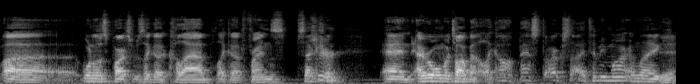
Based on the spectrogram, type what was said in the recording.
Uh, one of those parts was like a collab, like a friends section, Sure. and everyone would talk about it, like, "Oh, best dark side, Timmy Martin." Like, Yeah.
